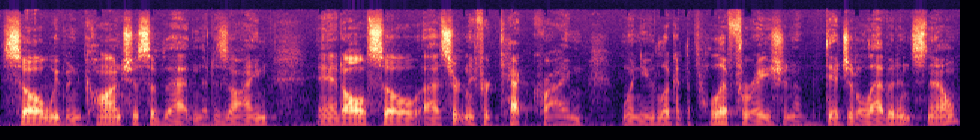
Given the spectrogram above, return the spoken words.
So we've been conscious of that in the design, and also uh, certainly for tech crime, when you look at the proliferation of digital evidence now.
